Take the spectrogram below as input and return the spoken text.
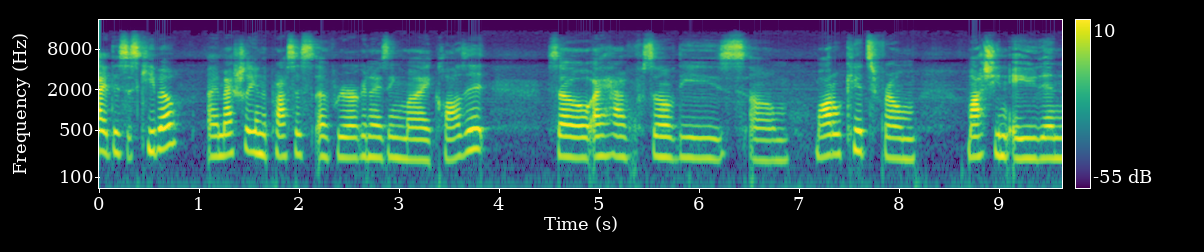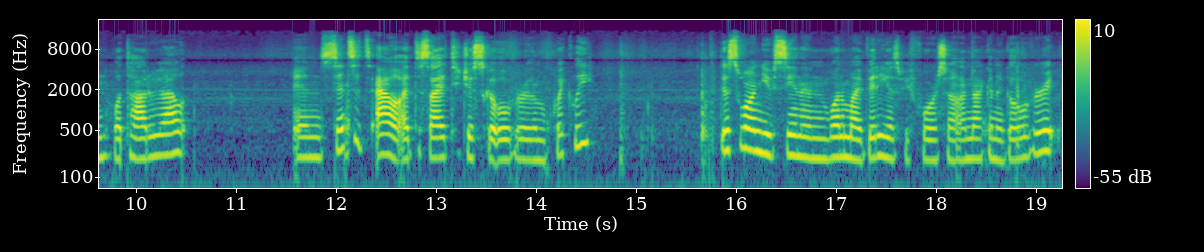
Hi, this is Kibo. I'm actually in the process of reorganizing my closet. So I have some of these um, model kits from Mashin Eiyuuden Wataru out. And since it's out, I decided to just go over them quickly. This one you've seen in one of my videos before, so I'm not going to go over it.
